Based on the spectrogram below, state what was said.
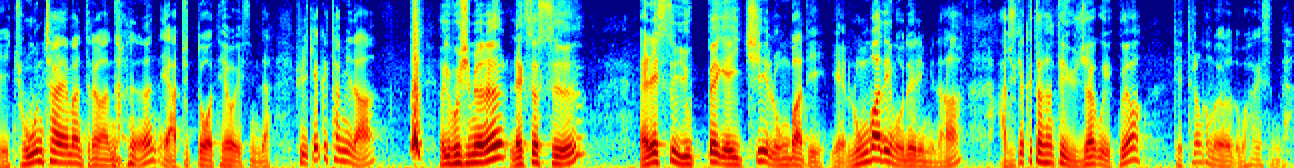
예, 좋은 차에만 들어간다는 예, 압축도어 되어 있습니다. 휠 깨끗합니다. 여기 보시면은 렉서스 LS600H long body 예, long body 모델입니다. 아주 깨끗한 상태 유지하고 있고요. 뒤에 트렁크 한번 열어보도록 하겠습니다.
